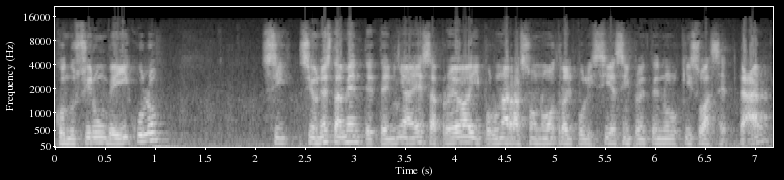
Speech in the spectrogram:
conducir un vehículo, si, honestamente tenía esa prueba y por una razón u otra el policía simplemente no lo quiso aceptar,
